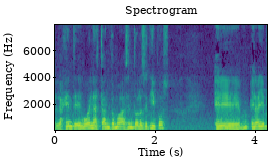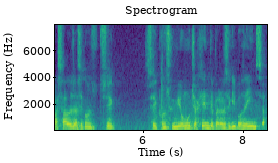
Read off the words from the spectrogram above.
La, gente buena están tomadas en todos los equipos. Eh, el año pasado ya se, consumió mucha gente para los equipos de IMSA,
